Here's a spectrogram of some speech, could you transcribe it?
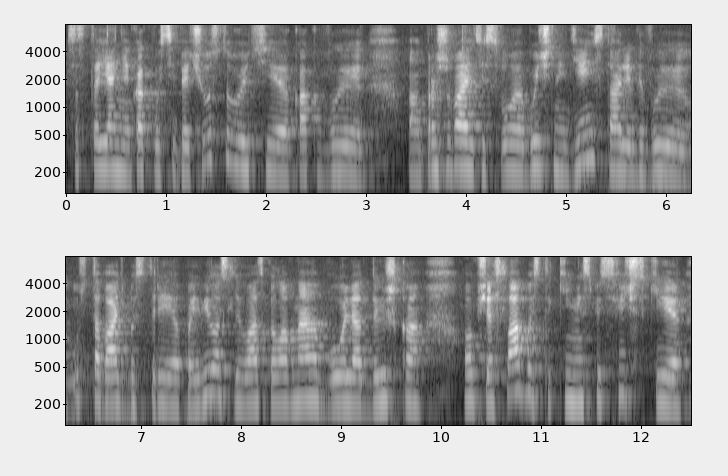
состояние, как вы себя чувствуете, как вы проживаете свой обычный день, стали ли вы уставать быстрее, появилась ли у вас головная боль, одышка, общая слабость, такие неспецифические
